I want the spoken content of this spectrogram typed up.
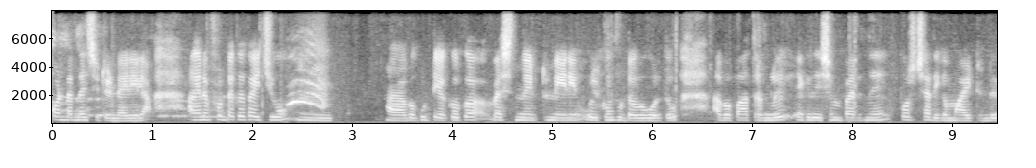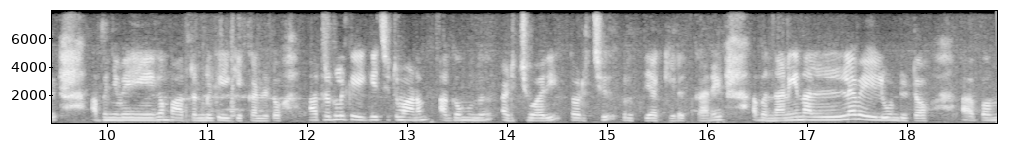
കൊണ്ടുവന്ന് വെച്ചിട്ടുണ്ടായിരുന്നില്ല. അങ്ങനെ ഫുഡൊക്കെ കഴിച്ചു. അപ്പോൾ കുട്ടികൾക്കൊക്കെ വിശന്നിട്ടുണ്ടെങ്കിൽ ഉൽക്കും ഫുഡൊക്കെ കൊടുത്തു. അപ്പോൾ പാത്രങ്ങൾ ഏകദേശം പരന്ന് കുറച്ചധികമായിട്ടുണ്ട്. അപ്പം ഇനി വേഗം പാത്രങ്ങൾ കേക്ക് വെക്കാൻ കേട്ടോ പാത്രങ്ങൾ കേക്ക് വെച്ചിട്ട് വേണം അകം ഒന്ന് അടിച്ചുവാരി തുടച്ച് വൃത്തിയാക്കിയെടുക്കാൻ അപ്പം എന്നാണെങ്കിൽ നല്ല വെയിലും ഉണ്ട് കേട്ടോ അപ്പം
